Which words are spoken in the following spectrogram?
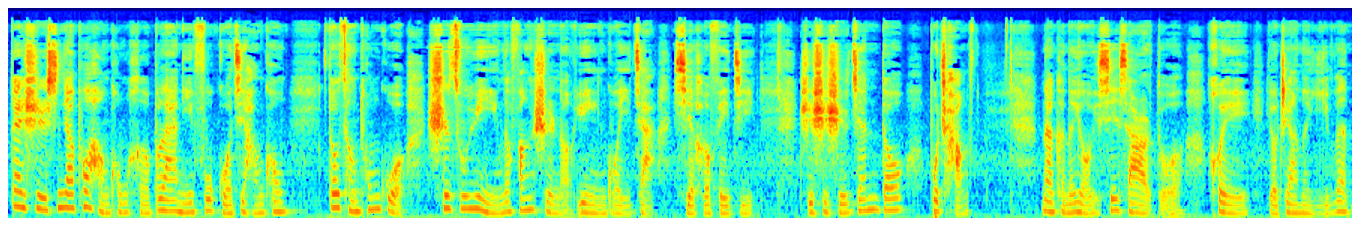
但是新加坡航空和布拉尼夫国际航空都曾通过失租运营的方式呢运营过一架协和飞机，只是时间都不长。那可能有一些小耳朵会有这样的疑问：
